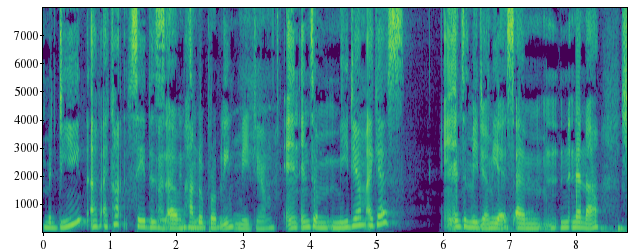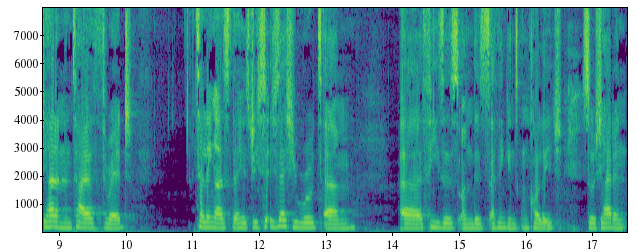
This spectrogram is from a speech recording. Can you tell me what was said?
Medine. I, I can't say this um, handle probably. Medium. In, intermedium, I guess. Intermedium, yes. Um, Nena, she had an entire thread telling us the history. She she said she wrote um, a thesis on this, I think, in, in college. So she had an,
